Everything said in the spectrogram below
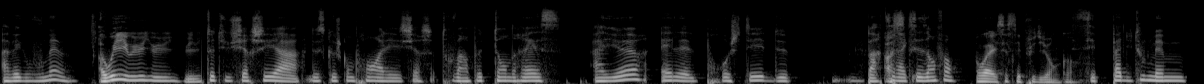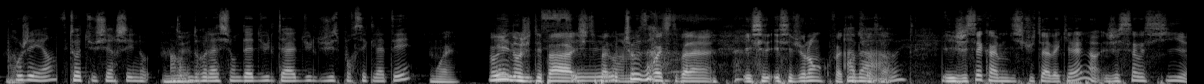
avec vous-même. Ah oui, oui, oui, oui, oui, oui. Toi, tu cherchais à, de ce que je comprends, aller chercher, trouver un peu de tendresse ailleurs. Elle, elle projetait de partir Ah, avec ses enfants. Ouais, ça c'est plus dur encore. C'est pas du tout le même projet. Hein. Toi, tu cherchais une, une relation d'adulte à adulte juste pour s'éclater. Ouais. Oui, non, j'étais pas, j'étais pas dans autre le chose. Ouais, c'était pas la... Et c'est violent en fait quand Ah tu vois bah ça. oui. Et j'essaie quand même de discuter avec elle. J'essaie aussi,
